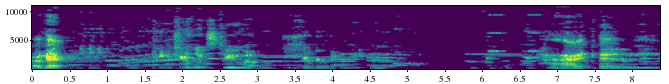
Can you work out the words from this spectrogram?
Okay. Pikachu looks too um, sugar happy. Hi, Cody.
